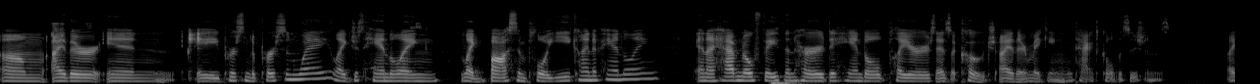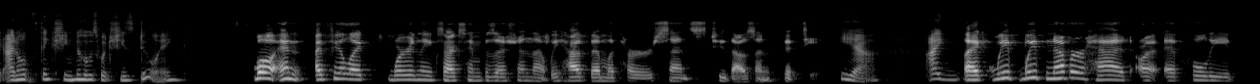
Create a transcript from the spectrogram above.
um either in a person to person way, like just handling like boss employee kind of handling, and I have no faith in her to handle players as a coach either making tactical decisions. Like I don't think she knows what she's doing. Well, and I feel like we're in the exact same position that we have been with her since 2015. Yeah. I like we've we've never had a, a fully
